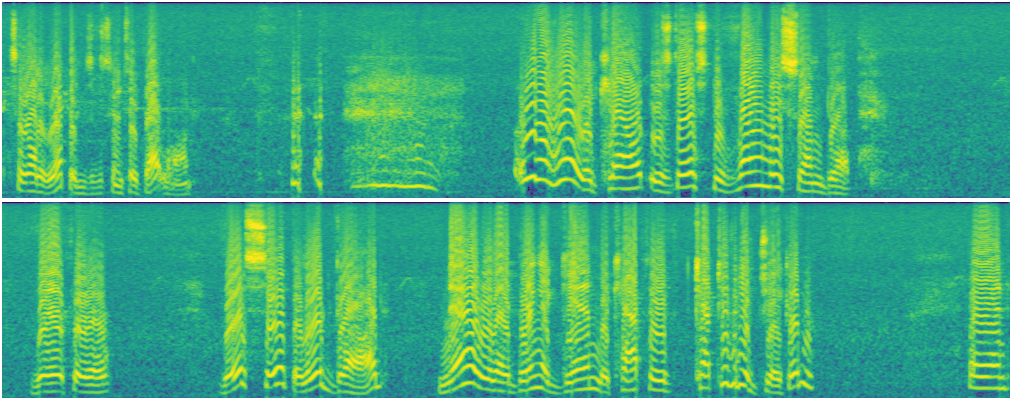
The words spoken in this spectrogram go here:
It's a lot of weapons if it's going to take that long. Oh, the whole account is thus divinely summed up. Therefore, thus saith the Lord God, now will I bring again the captive, captivity of Jacob and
